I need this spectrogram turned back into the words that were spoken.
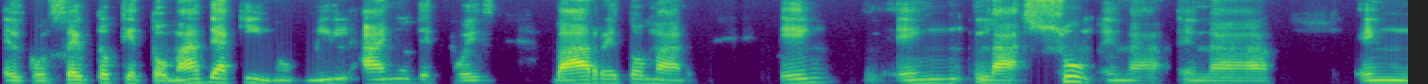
el concepto que Tomás de Aquino, mil años después, va a retomar en, en, la, sum, en, la, en, la, en,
